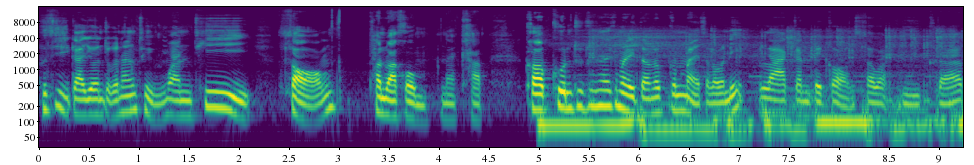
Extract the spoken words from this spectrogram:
พฤศจิกายนจนกระทั่งถึงวันที่ 2 ธันวาคมนะครับ ขอบคุณทุกท่านที่เข้ามาติดตามรับกันใหม่สำหรับวันนี้ ลากันไปก่อนสวัสดีครับ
